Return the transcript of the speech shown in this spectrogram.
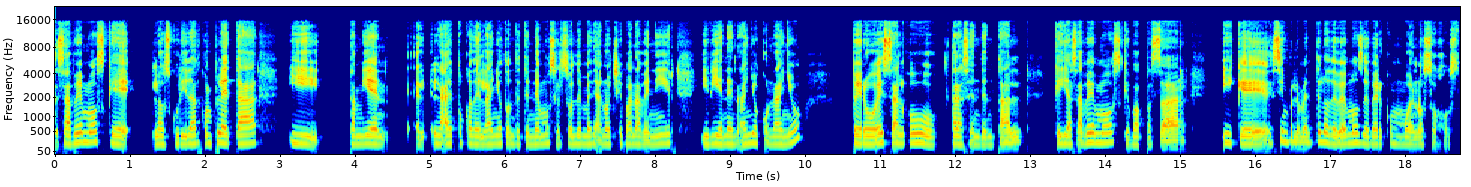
sabemos que la oscuridad completa y también la época del año donde tenemos el sol de medianoche van a venir y vienen año con año, pero es algo trascendental que ya sabemos que va a pasar y que simplemente lo debemos de ver con buenos ojos.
